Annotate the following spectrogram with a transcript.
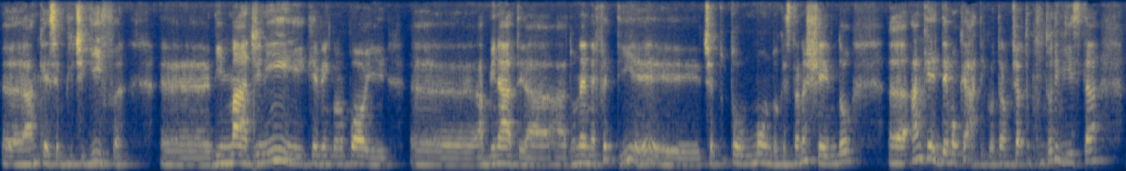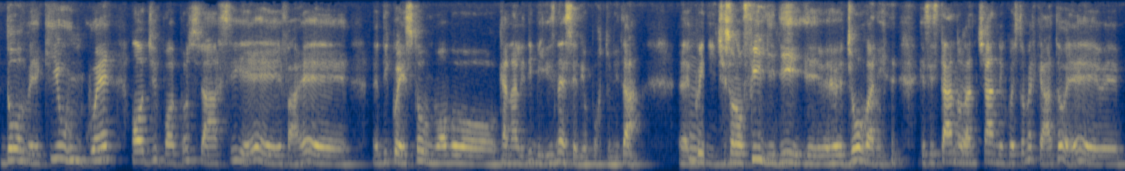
eh, anche semplici GIF, eh, di immagini che vengono poi eh, abbinate a, ad un NFT e c'è tutto un mondo che sta nascendo. Eh, anche democratico da un certo punto di vista, dove chiunque oggi può approcciarsi e fare di questo un nuovo canale di business e di opportunità. Eh, mm. Quindi ci sono figli di eh, giovani che si stanno esatto. lanciando in questo mercato e, eh,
